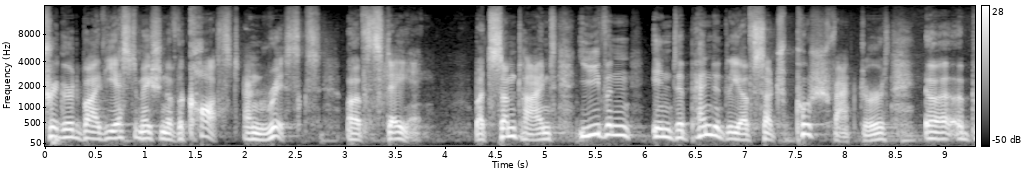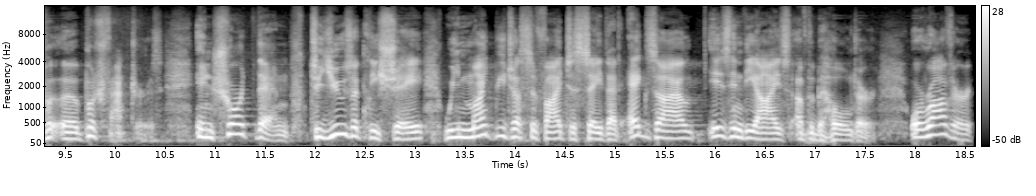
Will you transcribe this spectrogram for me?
triggered by the estimation of the cost and risks of staying but sometimes even independently of such push factors, uh, uh, push factors. In short, then, to use a cliche, we might be justified to say that exile is in the eyes of the beholder, or rather,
